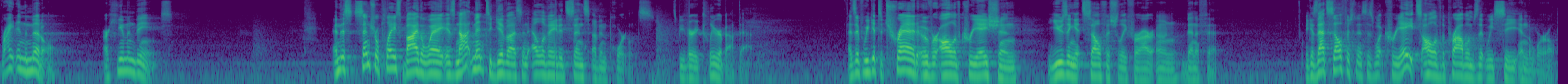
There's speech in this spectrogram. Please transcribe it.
Right in the middle are human beings. And this central place, by the way, is not meant to give us an elevated sense of importance. Let's be very clear about that. As if we get to tread over all of creation, using it selfishly for our own benefit. Because that selfishness is what creates all of the problems that we see in the world,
